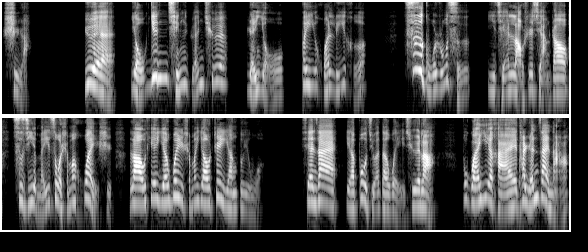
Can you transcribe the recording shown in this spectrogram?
是啊，月有阴晴圆缺，人有悲欢离合，自古如此。以前老是想着自己也没做什么坏事，老天爷为什么要这样对我？”现在也不觉得委屈了。不管叶海他人在哪，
